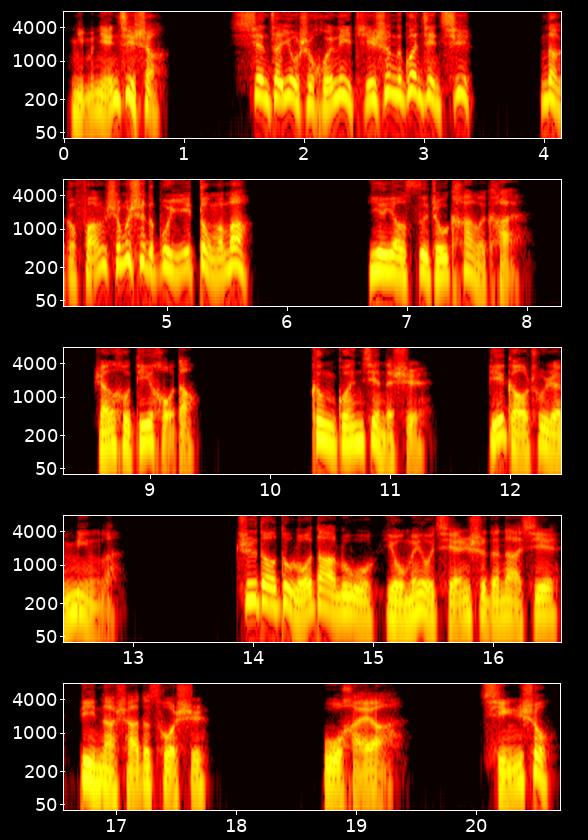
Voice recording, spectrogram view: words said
你们年纪上，现在又是魂力提升的关键期，那个防什么事的不宜，懂了吗？叶耀四周看了看，然后低吼道：“更关键的是，别搞出人命了。”知道斗罗大陆有没有前世的那些避那啥的措施？五孩啊，禽兽！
